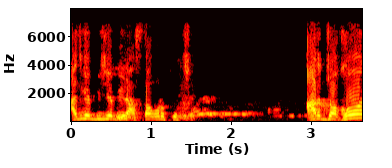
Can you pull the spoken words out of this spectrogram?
আজকে বিজেপি রাস্তা অবরোধ করছে। আর যখন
